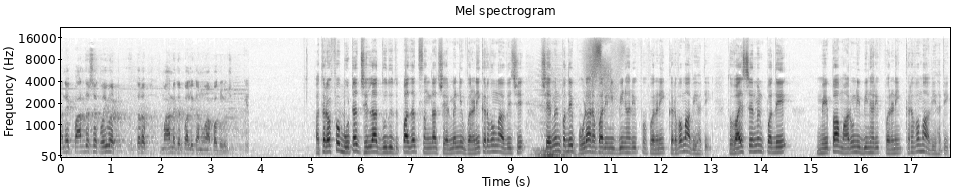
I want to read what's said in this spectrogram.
અને એક પારદર્શક વહીવટ તરફ મહાનગરપાલિકાનું આ પગલું છે. આ તરફ બોટાદ જિલ્લા દૂધ ઉત્પાદક સંઘના ચેરમેનની વરણી કરવામાં આવી છે. ચેરમેન પદે ભોળા રપારીની બિનહરીફ વરણી કરવામાં આવી હતી. તો વાઇસ ચેરમેન પદે મેપા મારુની બિનહરીફ વરણી કરવામાં આવી હતી.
